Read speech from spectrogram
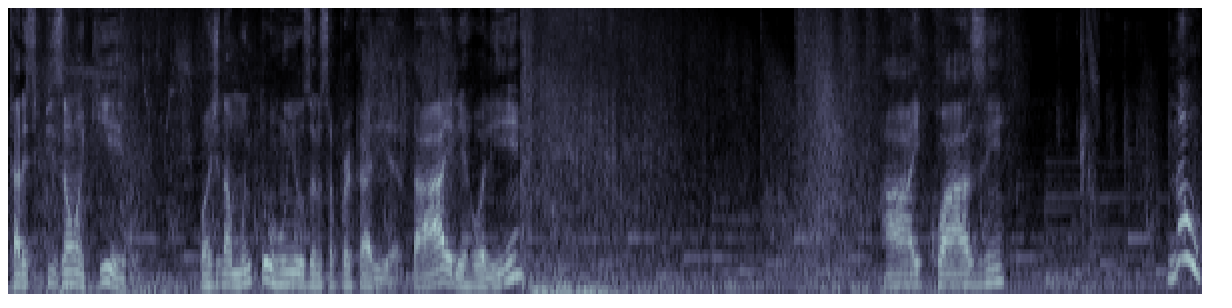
Cara, esse pisão aqui Pode dar muito ruim usando essa porcaria. Tá, ele errou ali. Ai, quase. Não.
